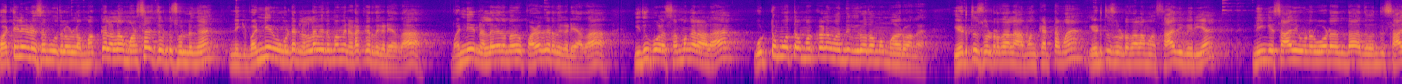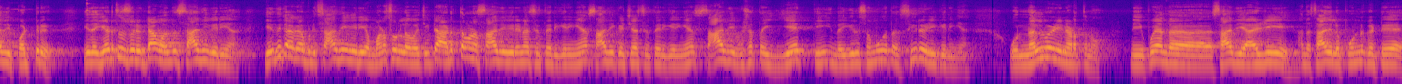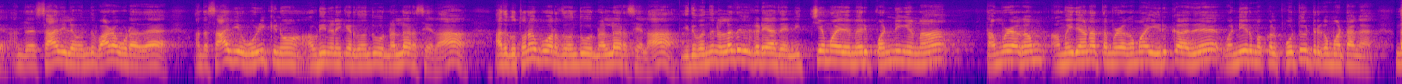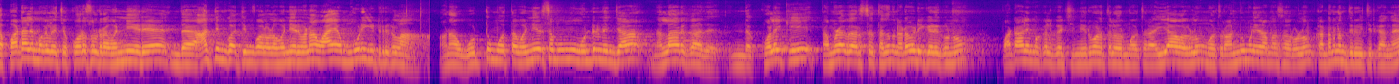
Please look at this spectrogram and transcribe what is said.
பட்டியலின சமூகத்தில் உள்ள மக்கள் எல்லாம் மனசாட்சி தொட்டு சொல்லுங்க. இன்னைக்கு வன்னியர் உங்கள்கிட்ட நல்ல விதமாகவே நடக்கிறது கிடையாதா? வன்னியர் நல்ல விதமாகவே பழகிறது கிடையாதா? இது போல் சம்பவங்களால் ஒட்டுமொத்த மக்களும் வந்து விரோதமாக மாறுவாங்க. எடுத்து சொல்கிறதால அவன் கெட்டவன் எடுத்து சொல்கிறதால அவன் சாதி வெறியன். நீங்கள் சாதி உணர்வோடு இருந்தால் அது வந்து சாதி பற்று. இதை எடுத்து சொல்லிட்டா வந்து சாதி வெறியன். எதுக்காக அப்படி சாதி வெறிய மனசுள்ள வச்சுக்கிட்டு அடுத்தவனை சாதி வெறியனா சித்தரிக்கிறீங்க? சாதி கட்சியாக சித்தரிக்கிறீங்க? சாதி விஷத்தை ஏற்றி இந்த இரு சமூகத்தை சீரழிக்கிறீங்க? ஒரு நல்வழி நடத்தணும். நீ போய் அந்த சாதியை அழி அந்த சாதியில் பொண்ணு கட்டு அந்த சாதியில் வந்து வாழக்கூடாத அந்த சாதியை ஒழிக்கணும் அப்படின்னு நினைக்கிறது வந்து ஒரு நல்ல அரசியலா? அதுக்கு துணை போகிறது வந்து ஒரு நல்ல அரசியலா? இது வந்து நல்லதுக்கு கிடையாது. நிச்சயமாக இதேமாரி மாதிரி தமிழகம் அமைதியான தமிழகமாக இருக்காது. வன்னியர் மக்கள் பொறுத்துக்கிட்டு இருக்க மாட்டாங்க. இந்த பாட்டாளி மக்கள் வச்ச குறை சொல்கிற வன்னியர் இந்த அதிமுக அதிமுக உள்ள வன்னியர் வேணால் வாயை மூடிக்கிட்டு இருக்கலாம். ஆனால் ஒட்டுமொத்த வன்னியர் சமூகமும் ஒன்று நெஞ்சா நல்லா இருக்காது. இந்த கொலைக்கு தமிழக அரசு தகுந்த நடவடிக்கை எடுக்கணும். பாட்டாளி மக்கள் கட்சி நிறுவனத்தில் ஒரு ஒருத்தர் ஐயா அவர்களும் ஒருத்தர் அன்புமணி ராமதாஸ் அவர்களும் கண்டனம் தெரிவிச்சிருக்காங்க.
